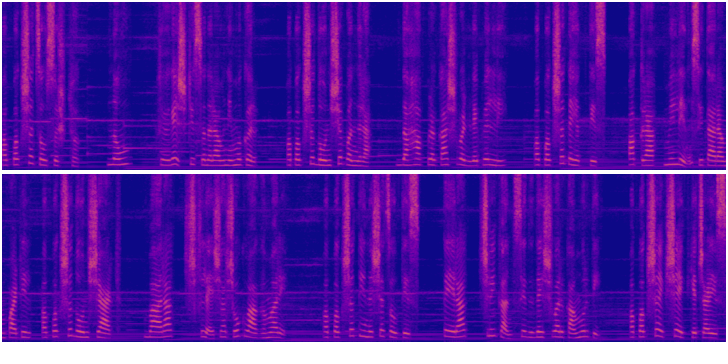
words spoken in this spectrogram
अपक्ष चौसष्ट. नऊ योगेश किसनराव निमकर अपक्ष दोनशे पंधरा. दहा प्रकाश वडलेपल्ली अपक्ष तेहतीस अकरा मिलिंद सीताराम पाटील अपक्ष दोनशे आठ. बारा श्लेष अशोक वाघमारे अपक्ष तीनशे चौतीस. तेरा श्रीकांत सिद्धेश्वर कामूर्ती अपक्ष एकशे एक्केचाळीस.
